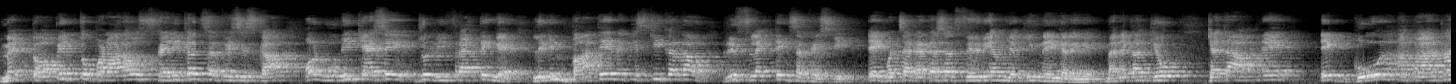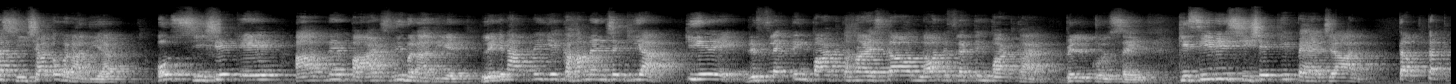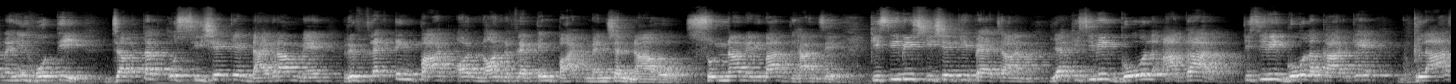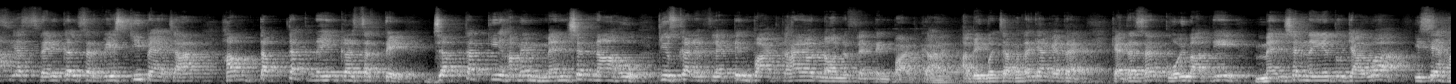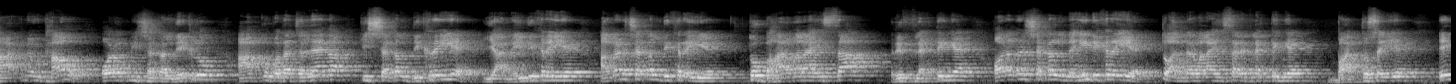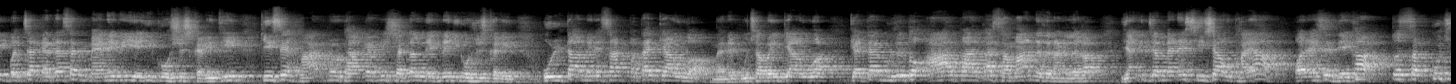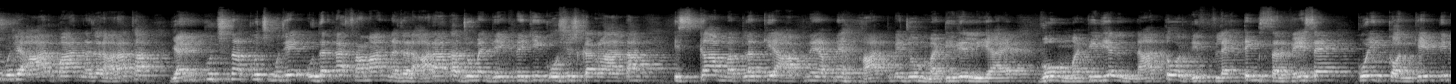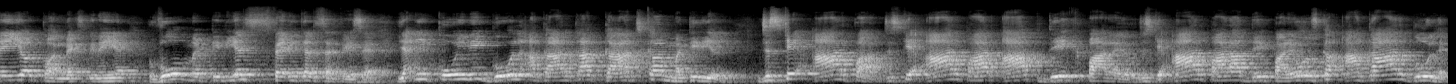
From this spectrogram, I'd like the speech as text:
मैं टॉपिक तो पढ़ा रहा हूँ स्फेरिकल सरफेसेस का, और वो भी कैसे? जो रिफ्रैक्टिंग है। लेकिन बातें मैं किसकी कर रहा हूँ? रिफ्लेक्टिंग सरफेस की। एक बच्चा कहता है, सर, फिर भी हम यकीन नहीं करेंगे। मैंने कहा, क्यों? कहता आपने एक गोल आकार का शीशा तो बना दिया, और शीशे के आपने पार्ट्स भी बना दिए। लेकिन आपने ये कहा मेंशन किया कि ये रिफ्लेक्टिंग पार्ट कहाँ है इसका और नॉन रिफ्लेक्टिंग पार्ट कहाँ है? बिल्कुल सही। किसी भी शीशे की पहचान तब तक नहीं होती। जब तक उस शीशे के डायग्राम में रिफ्लेक्टिंग पार्ट और नॉन रिफ्लेक्टिंग पार्ट मेंशन ना हो। सुनना मेरी बात ध्यान से। किसी भी शीशे की पहचान या किसी भी गोल आकार, किसी भी गोल आकार के ग्लास या स्फेरिकल सरफेस की पहचान हम तब तक नहीं कर सकते, जब तक कि हमें मेंशन ना हो कि उसका रिफ्लेक्टिंग पार्ट कहाँ है और नॉन रिफ्लेक्टिंग पार्ट कहाँ है। अब एक बच्चा पता क्या कहता है? कहता है, सर, कोई बात नहीं मेंशन नहीं है तो क्या हुआ? इसे हाथ में उठाओ और अपनी शक्ल देख लो। आपको पता चल जाएगा कि शक्ल दिख रही है या नहीं दिख रही है। अगर शक्ल दिख रही है तो बाहर वाला हिस्सा रिफ्लेक्टिंग है और अगर शक्ल नहीं दिख रही है तो अंदर वाला हिस्सा रिफ्लेक्टिंग है। बात तो सही है। एक बच्चा कहता है, सर, मैंने भी यही कोशिश करी थी कि इसे हाथ में उठा के अपनी शक्ल देखने की कोशिश करी। उल्टा मेरे साथ पता है क्या हुआ? मैंने पूछा, भाई, क्या हुआ? कहता है, मुझे तो आर पार का सामान नज़र आने लगा। यानी जब मैंने शीशा उठाया और ऐसे देखा तो सब कुछ मुझे आर पार नज़र आ रहा था। यानी कुछ ना कुछ मुझे उधर का सामान नज़र आ रहा था, जो मैं देखने की कोशिश कर रहा था। इसका मतलब कि आपने अपने हाथ में जो मटेरियल लिया है, वो मटेरियल ना तो रिफ्लेक्टिंग सरफेस है कोई कॉन्केव भी नहीं है और कॉन्वेक्स भी नहीं है, वो मटेरियल स्फेरिकल सरफेस है। यानी कोई भी गोल आकार का, कांच का मटेरियल जिसके आर पार, जिसके आर पार आप देख पा रहे हो, जिसके आर पार आप देख पा रहे हो उसका आकार गोल है,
